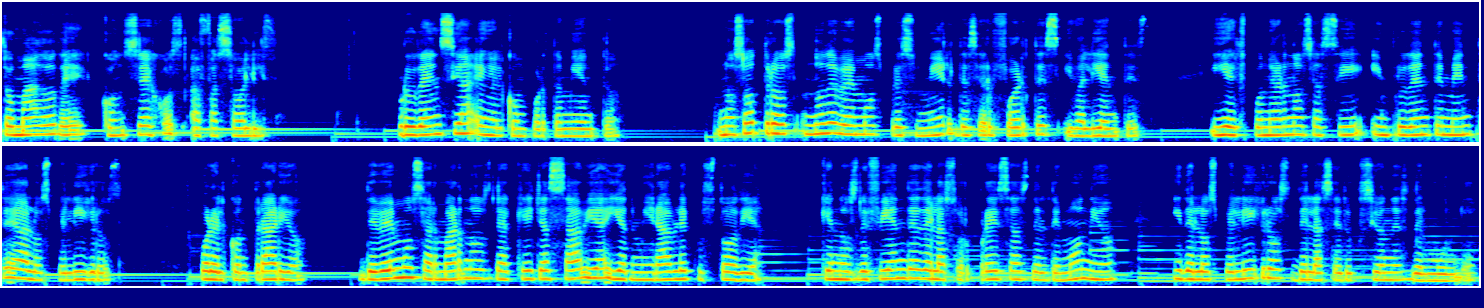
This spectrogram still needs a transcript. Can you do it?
Tomado de Consejos a Fasolis. Prudencia en el comportamiento. Nosotros no debemos presumir de ser fuertes y valientes y exponernos así imprudentemente a los peligros. Por el contrario, debemos armarnos de aquella sabia y admirable custodia que nos defiende de las sorpresas del demonio y de los peligros de las seducciones del mundo.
